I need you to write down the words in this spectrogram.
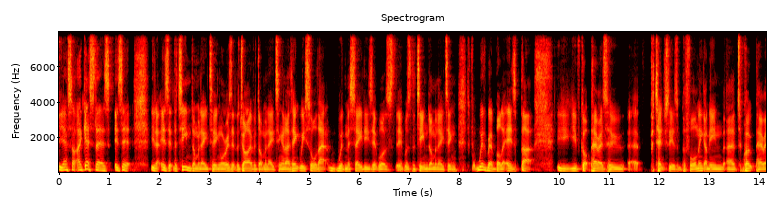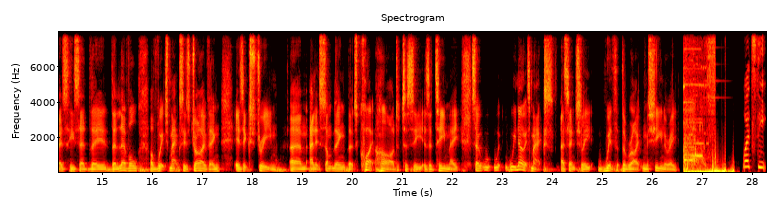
Yeah, so I guess there's is it you know is it the team dominating or is it the driver dominating? And I think we saw that with Mercedes, it was it was the team dominating. With Red Bull, it is, but you've got Perez who uh, potentially isn't performing. I mean, uh, to quote Perez, he said the the level of which Max is driving is extreme, um, and it's something that's quite hard to see as a teammate. So w- we know it's Max essentially with the right machinery. What's the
